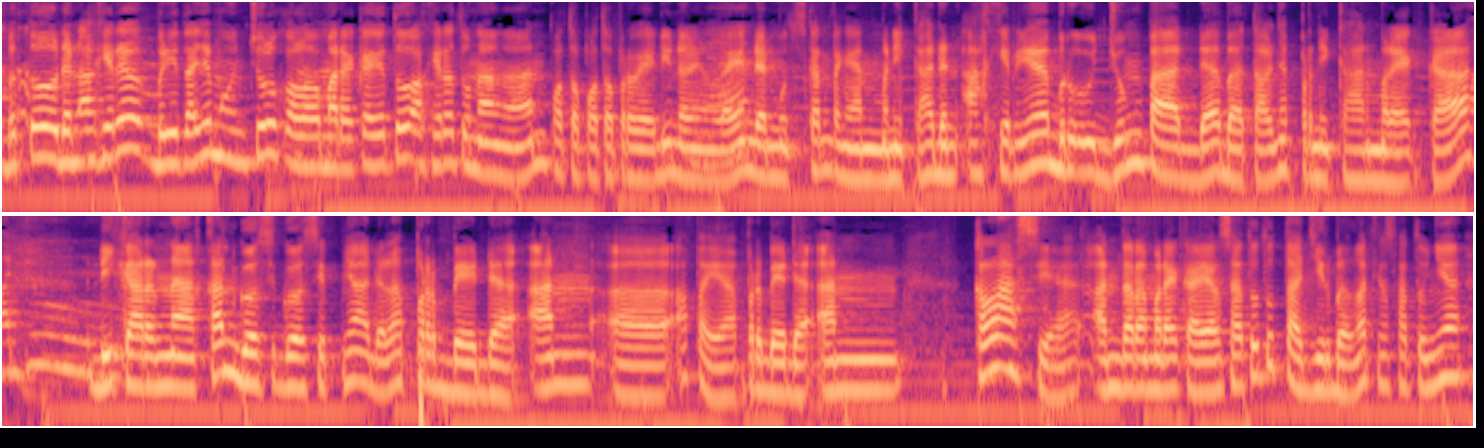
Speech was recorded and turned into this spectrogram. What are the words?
betul. Dan akhirnya beritanya muncul kalau mereka itu akhirnya tunangan, foto-foto prewedding dan Iya. lain dan memutuskan pengen menikah dan akhirnya berujung pada batalnya pernikahan mereka. Waduh. Dikarenakan gosip-gosipnya adalah perbedaan eh, apa ya? Perbedaan kelas ya antara mereka. Yang satu tuh tajir banget, yang satunya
